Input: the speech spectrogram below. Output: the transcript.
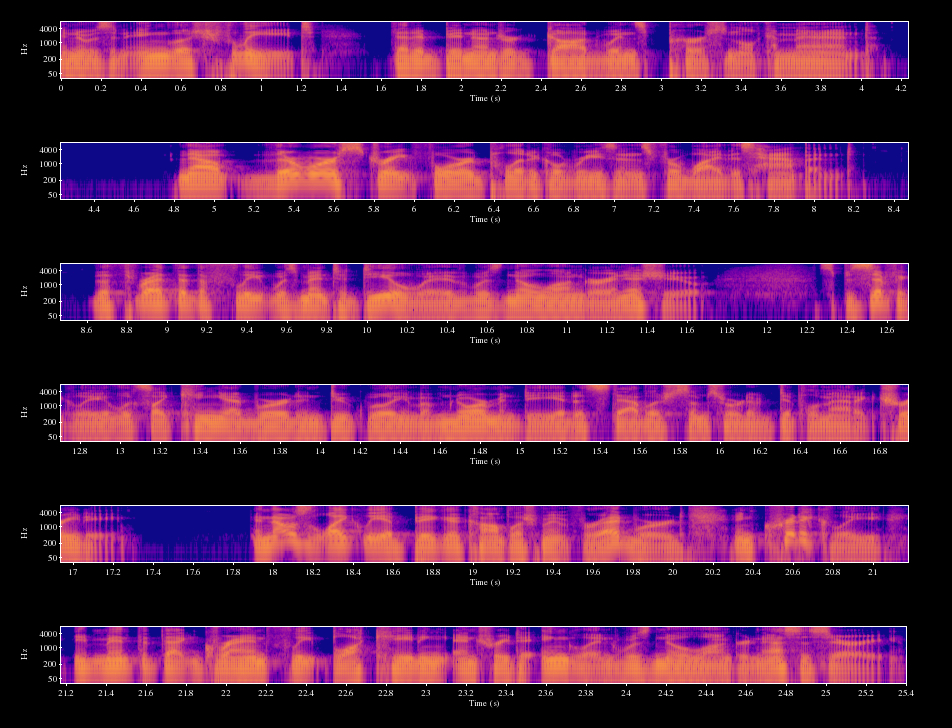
And it was an English fleet that had been under Godwin's personal command. Now, there were straightforward political reasons for why this happened. The threat that the fleet was meant to deal with was no longer an issue. Specifically, it looks like King Edward and Duke William of Normandy had established some sort of diplomatic treaty. And that was likely a big accomplishment for Edward, and critically, it meant that that Grand Fleet blockading entry to England was no longer necessary.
